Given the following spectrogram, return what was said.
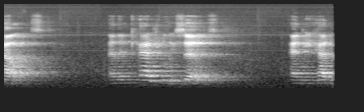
talents, and then casually said, and he had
